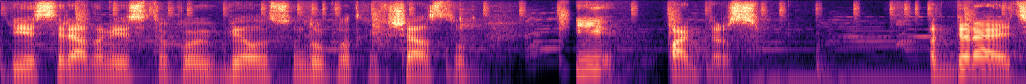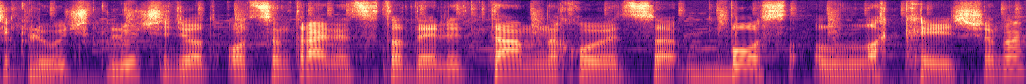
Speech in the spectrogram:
Если рядом есть такой белый сундук, вот как сейчас тут. И памперс. Подбираете ключ. Ключ идет от центральной цитадели. Там находится босс location-а.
